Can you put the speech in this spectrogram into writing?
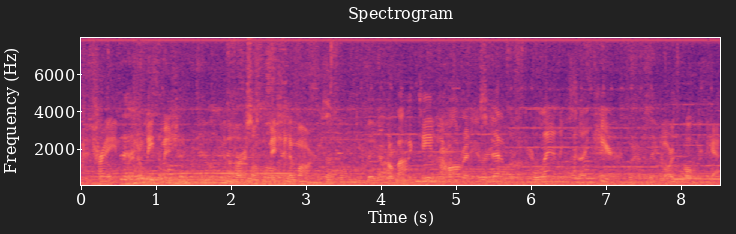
To train for an elite mission, the first mission to Mars. Robotic teams have already established your landing site here, the North Polar Cap.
